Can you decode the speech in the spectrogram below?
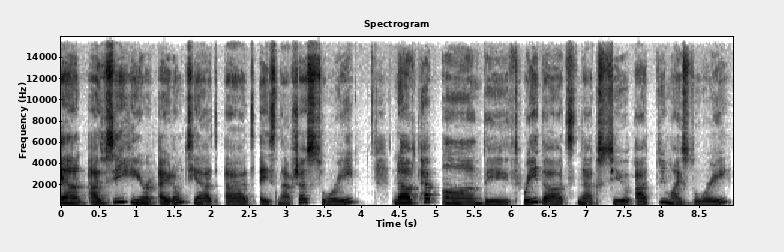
And as you see here, I don't yet add a Snapchat story. Now tap on the three dots next to add to my story.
